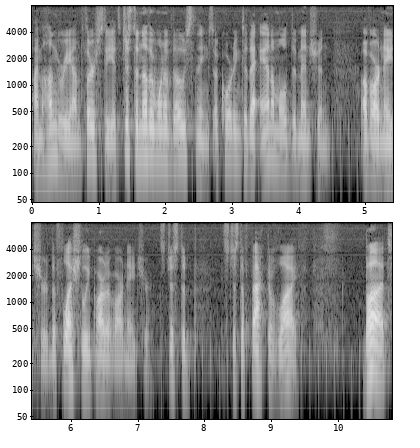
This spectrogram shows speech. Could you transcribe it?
I'm hungry, I'm thirsty. It's just another one of those things according to the animal dimension of our nature, the fleshly part of our nature. It's just a, it's just a fact of life. But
